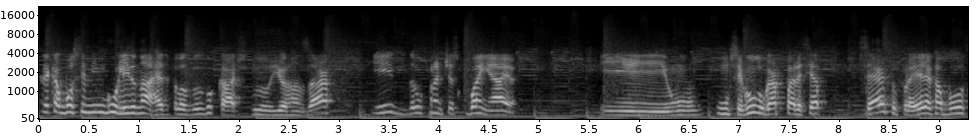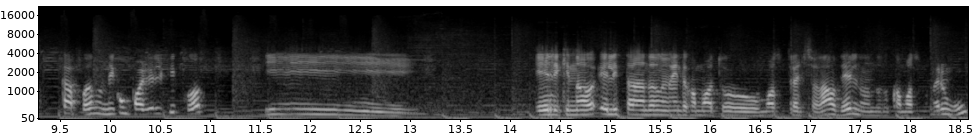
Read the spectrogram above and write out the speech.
ele acabou sendo engolido na reta pelas duas Ducati, do Johan Zarco e do Francesco Banhaia. E um, um segundo lugar que parecia certo para ele acabou escapando, nem com pódio ele ficou. E ele que não, ele tá andando ainda com a moto, moto tradicional dele, não andando com a moto número 1,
